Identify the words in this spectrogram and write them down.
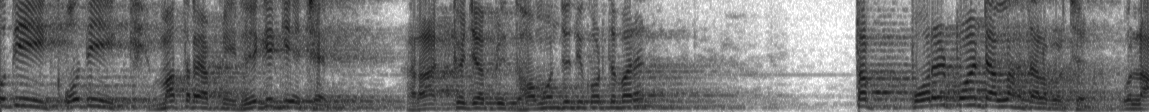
অধিক অধিক মাত্রায় আপনি রেগে গিয়েছেন। রাগকে যে আপনি ধমন যদি করতে পারেন, তার পরের পয়েন্ট আল্লাহ তালা বলছেন ওলা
